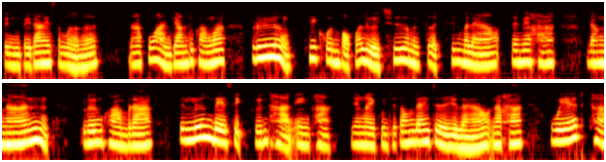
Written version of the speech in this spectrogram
เป็นไปได้เสมอนะผู้อ่านย้ำทุกครั้งว่า เรื่องที่คนบอกว่าเหลือเชื่อมันเกิดขึ้นมาแล้ว ใช่ไหมคะ ดังนั้นเรื่องความรักเป็นเรื่องเบสิกพื้นฐานเองค่ะ ยังไงคุณจะต้องได้เจออยู่แล้วนะคะ wait ค่ะ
